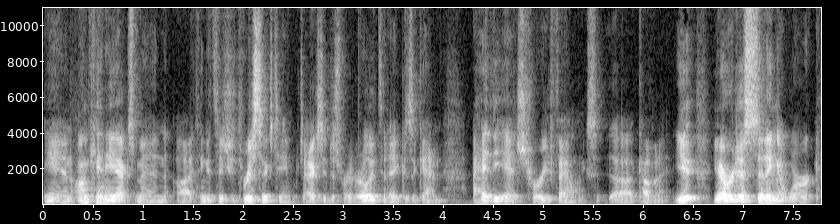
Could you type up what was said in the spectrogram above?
in Uncanny X Men. Uh, I think it's issue 316, which I actually just read early today because again, I had the itch to read Phalanx uh, Covenant. You you ever just sitting at work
